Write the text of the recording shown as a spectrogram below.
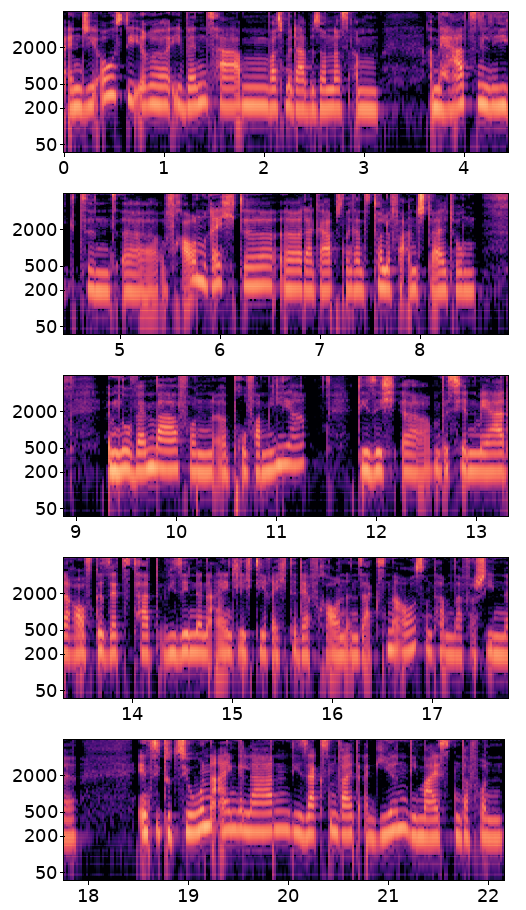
äh, NGOs, die ihre Events haben. Was mir da besonders am am Herzen liegt, sind äh, Frauenrechte. Äh, da gab es eine ganz tolle Veranstaltung im November von äh, Pro Familia, die sich äh, ein bisschen mehr darauf gesetzt hat, wie sehen denn eigentlich die Rechte der Frauen in Sachsen aus und haben da verschiedene Institutionen eingeladen, die sachsenweit agieren, die meisten davon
